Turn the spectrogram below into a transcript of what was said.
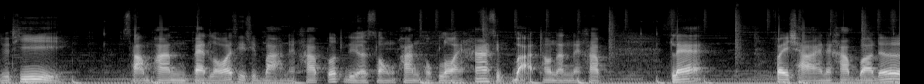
อยู่ที่ 3,840 บาทนะครับ ลดเหลือ 2,650 บาทเท่านั้นนะครับ และไฟฉายนะครับ b a r d e r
